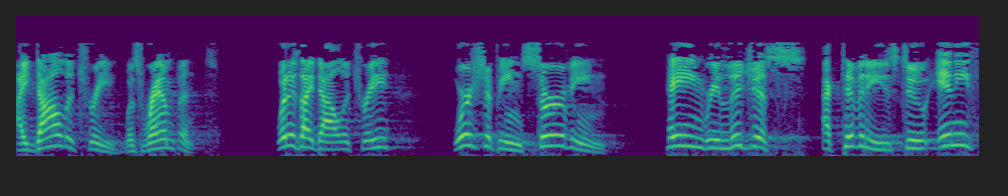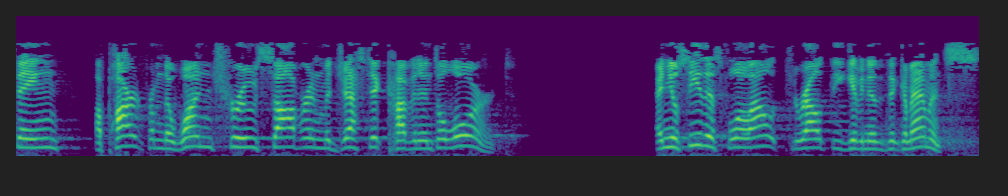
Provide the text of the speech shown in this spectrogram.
idolatry was rampant. What is idolatry? Worshipping, serving, paying religious activities to anything apart from the one true, sovereign, majestic, covenantal Lord. And you'll see this flow out throughout the giving of the Ten Commandments.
